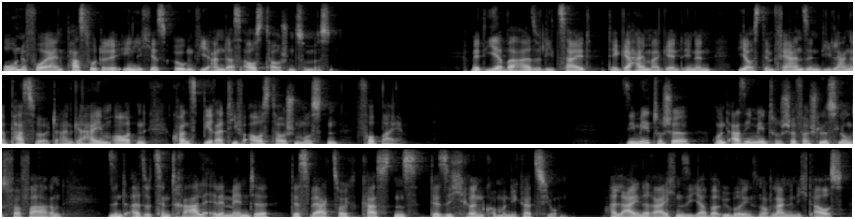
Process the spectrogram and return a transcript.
ohne vorher ein Passwort oder ähnliches irgendwie anders austauschen zu müssen. Mit ihr war also die Zeit der Geheimagentinnen, wie aus dem Fernsehen die lange Passwörter an geheimen Orten konspirativ austauschen mussten, vorbei. Symmetrische und asymmetrische Verschlüsselungsverfahren sind also zentrale Elemente des Werkzeugkastens der sicheren Kommunikation. Alleine reichen sie aber übrigens noch lange nicht aus.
